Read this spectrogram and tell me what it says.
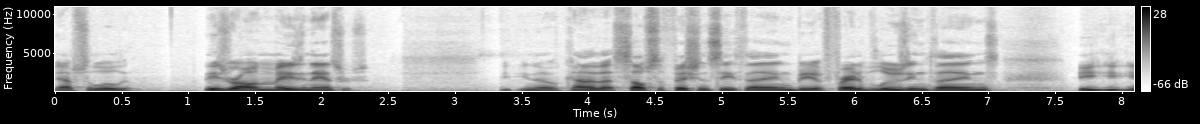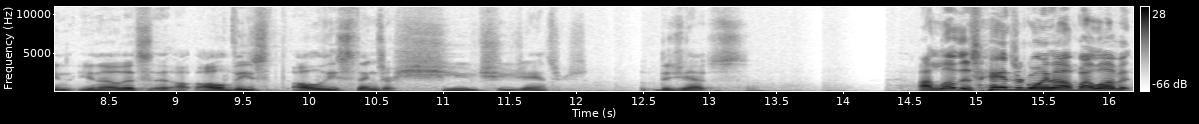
Absolutely. These are all amazing answers. You know, kind of that self sufficiency thing, be afraid of losing things. You, you, you know, that's uh, all of these. All of these things are huge, huge answers. Did you have? I love this. Hands are going up. I love it.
